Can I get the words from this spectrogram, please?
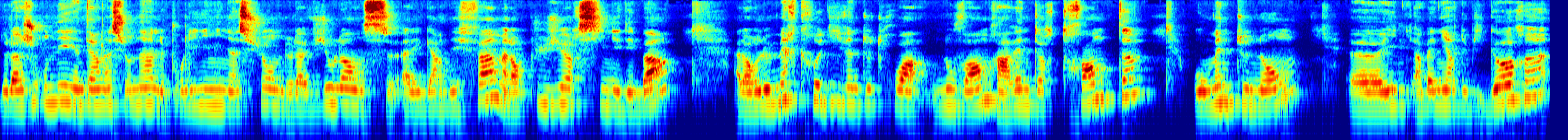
de la journée internationale pour l'élimination de la violence à l'égard des femmes, alors plusieurs ciné-débats. Alors le mercredi 23 novembre à 20h30 au Maintenant, euh, à Bagnères de Bigorre,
